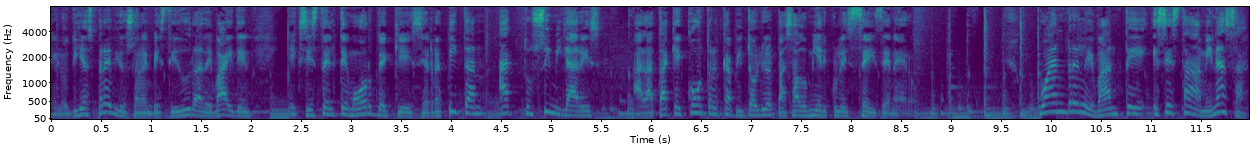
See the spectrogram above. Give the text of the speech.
en los días previos a la investidura de Biden y existe el temor de que se repitan actos similares al ataque contra el Capitolio el pasado miércoles 6 de enero. ¿Cuán relevante es esta amenaza?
